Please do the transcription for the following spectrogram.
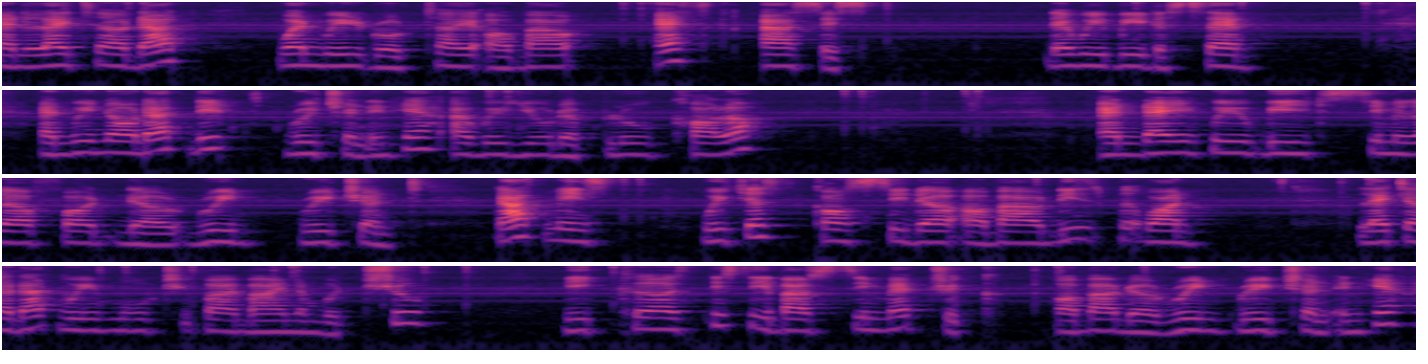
and later that when we rotate about x-axis they will be the same. And we know that this region in here I will use the blue color. And they will be similar for the green region. That means we just consider about this one. Later that we multiply by number 2 because this is about symmetric about the ring region in here.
